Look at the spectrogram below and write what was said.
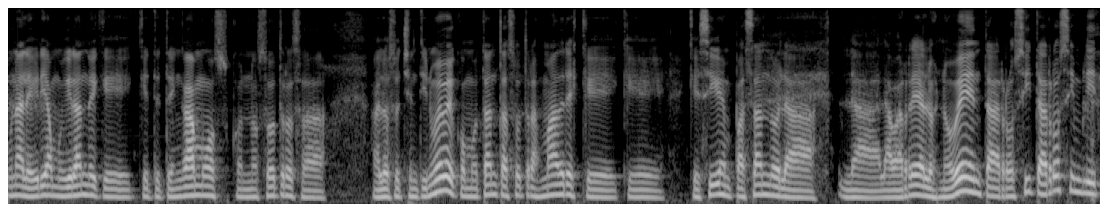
una alegría muy grande que, que te tengamos con nosotros a, a los 89, como tantas otras madres que, que- que siguen pasando la, la- la barrera de los 90. Rosita Rosenblit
